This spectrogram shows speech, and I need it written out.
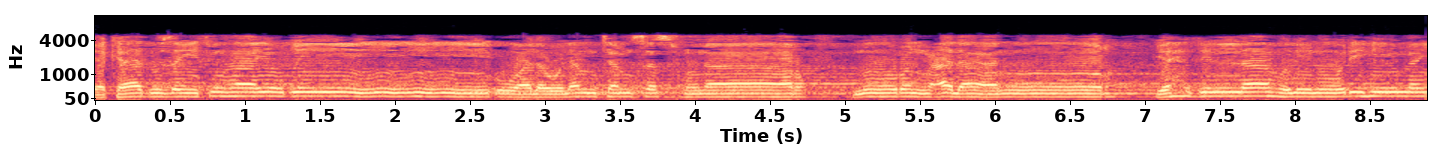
يكاد زيتها يضيء ولو لم تمسسه نار نور على نور يهدي الله لنوره من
